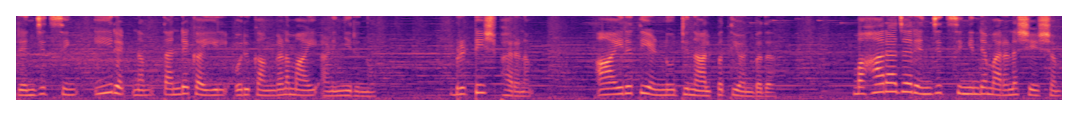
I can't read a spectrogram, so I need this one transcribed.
രഞ്ജിത് സിംഗ് ഈ രത്നം തന്റെ കയ്യിൽ ഒരു കങ്കണമായി അണിഞ്ഞിരുന്നു. ബ്രിട്ടീഷ് ഭരണം ആയിരത്തി എണ്ണൂറ്റി നാൽപ്പത്തിയൊൻപത് മഹാരാജ രഞ്ജിത് സിംഗിന്റെ മരണശേഷം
